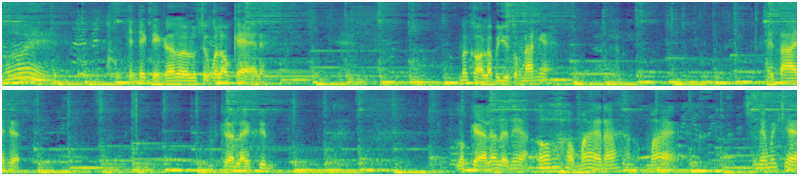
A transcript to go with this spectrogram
เฮ้ย เห็นเด็กๆแล้วเรารู้สึกว่าเราแก่เลย เมื่อก่อนเราไปอยู่ตรงนั้นไง ให้ตายเถอะ เกิดอะไรขึ้น เราแก่แล้วเหรอเนี่ย โอ้ไม่นะ ไม่ ฉันยังไม่แก่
